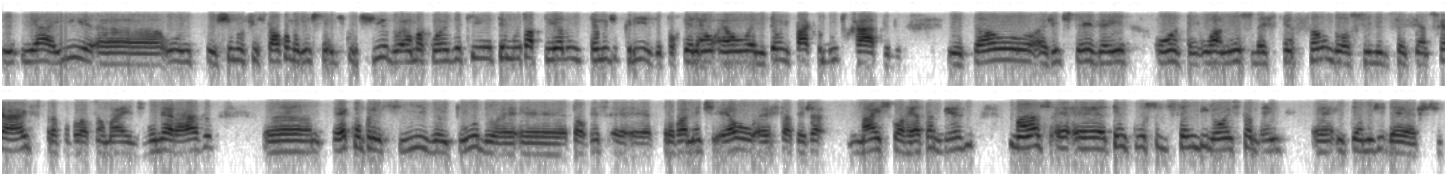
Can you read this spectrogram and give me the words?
e, e, aí, uh, o, o, estímulo fiscal, como a gente tem discutido, é uma coisa que tem muito apelo em termos de crise, porque ele, é um, é um, ele tem um impacto muito rápido. Então, a gente teve aí ontem o anúncio da extensão do auxílio de 600 reais para a população mais vulnerável. Uh, é compreensível e tudo, é, é, talvez, é, é provavelmente é, é, a estratégia mais correta mesmo, mas é, tem um custo de 100 bilhões também em termos de déficit.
